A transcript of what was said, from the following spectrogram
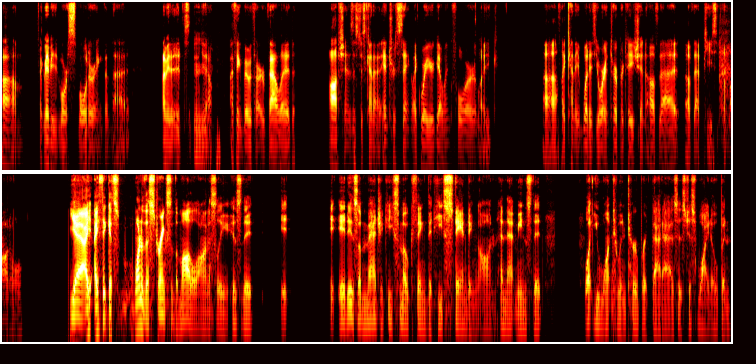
um, like maybe more smoldering than that. I mean, it's you Mm. know, I think both are valid options. It's just kind of interesting, like where you're going for, like uh, like kind of what is your interpretation of that of that piece of the model. Yeah, I, I think it's one of the strengths of the model. Honestly, is that it, is a magicy smoke thing that he's standing on, and that means that what you want to interpret that as is just wide open.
